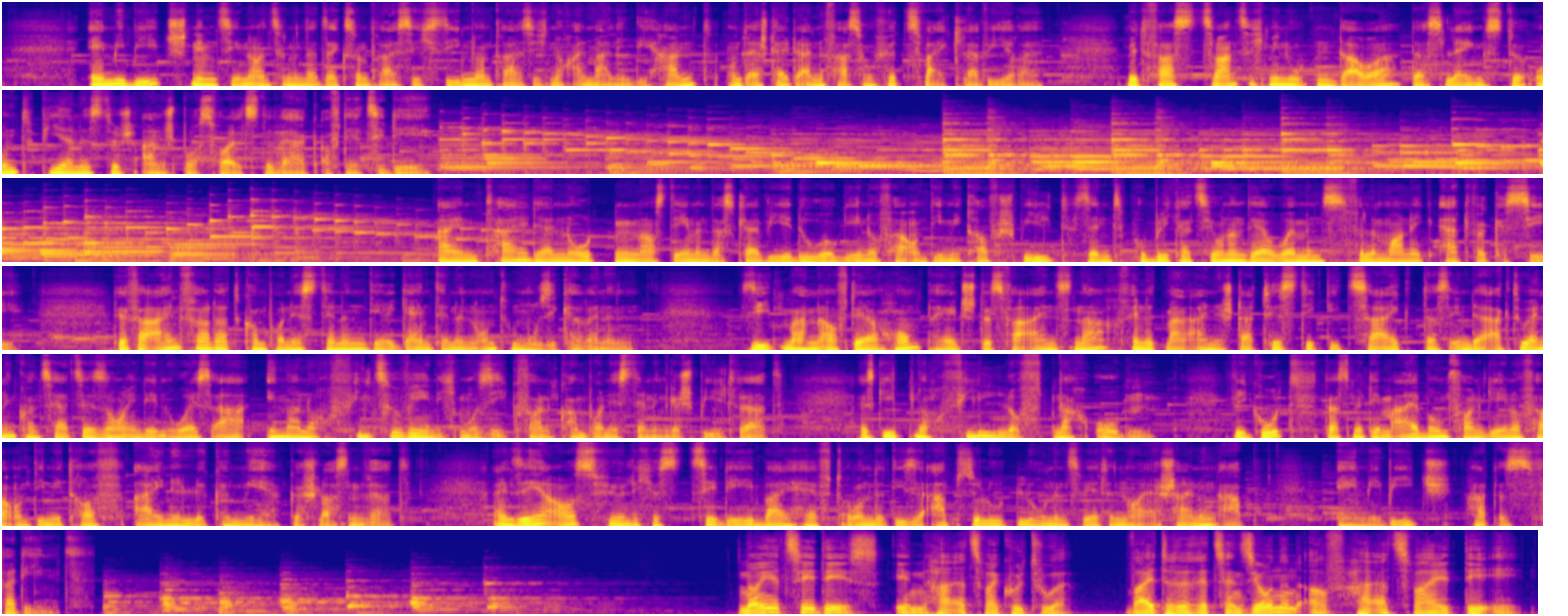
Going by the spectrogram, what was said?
Amy Beach nimmt sie 1936-37 noch einmal in die Hand und erstellt eine Fassung für zwei Klaviere. Mit fast 20 Minuten Dauer das längste und pianistisch anspruchsvollste Werk auf der CD. Ein Teil der Noten, aus denen das Klavierduo Genova und Dimitrov spielt, sind Publikationen der Women's Philharmonic Advocacy. Der Verein fördert Komponistinnen, Dirigentinnen und Musikerinnen. Sieht man auf der Homepage des Vereins nach, findet man eine Statistik, die zeigt, dass in der aktuellen Konzertsaison in den USA immer noch viel zu wenig Musik von Komponistinnen gespielt wird. Es gibt noch viel Luft nach oben. Wie gut, dass mit dem Album von Genova und Dimitrov eine Lücke mehr geschlossen wird. Ein sehr ausführliches CD-Beiheft rundet diese absolut lohnenswerte Neuerscheinung ab. Amy Beach hat es verdient. Neue CDs in HR2 Kultur. Weitere Rezensionen auf hr2.de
